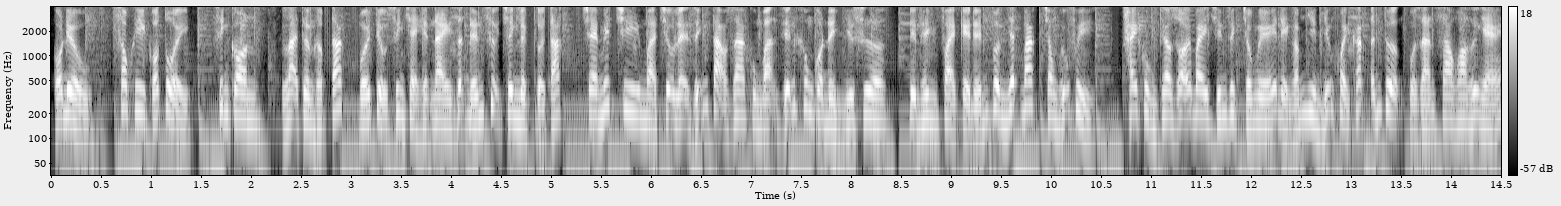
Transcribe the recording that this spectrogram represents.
Có điều, sau khi có tuổi, sinh con, lại thường hợp tác với tiểu sinh trẻ hiện nay dẫn đến sự chênh lệch tuổi tác. che mít chi mà Triệu Lệ Dĩnh tạo ra cùng bạn diễn không còn đỉnh như xưa. Điển hình phải kể đến Vương Nhất Bác trong Hữu Phỉ. Hãy cùng theo dõi bay chiến dịch chống ế để ngắm nhìn những khoảnh khắc ấn tượng của dàn sao hoa ngữ nhé.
